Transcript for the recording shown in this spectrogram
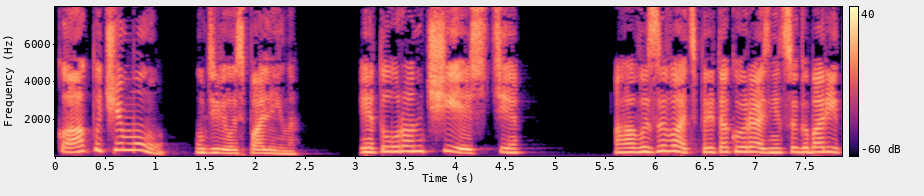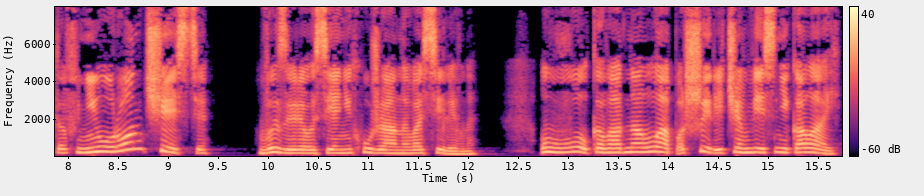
«Как почему?» — удивилась Полина. «Это урон чести». «А вызывать при такой разнице габаритов не урон чести?» Вызверилась я не хуже Анны Васильевны. У Волкова одна лапа шире, чем весь Николай.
